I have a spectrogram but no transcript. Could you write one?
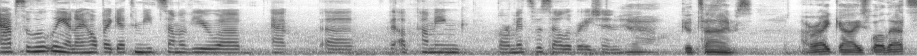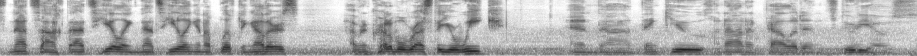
Absolutely, and I hope I get to meet some of you uh, at uh, the upcoming bar mitzvah celebration. Yeah, good times. All right, guys. Well, that's Netzach. That's healing. That's healing and uplifting others. Have an incredible rest of your week. And uh, thank you, Hanan at Paladin Studios.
